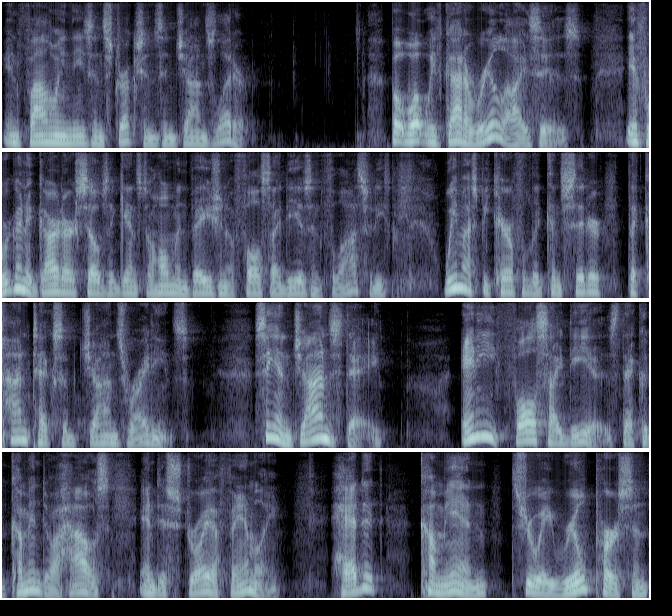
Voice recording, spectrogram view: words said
in following these instructions in John's letter. But what we've got to realize is if we're going to guard ourselves against a home invasion of false ideas and philosophies, we must be careful to consider the context of John's writings. See, in John's day, any false ideas that could come into a house and destroy a family had to come in through a real person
